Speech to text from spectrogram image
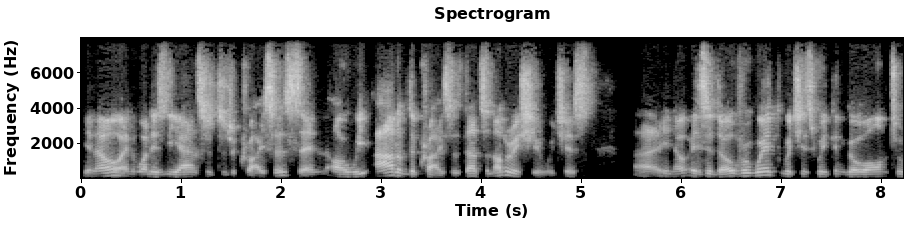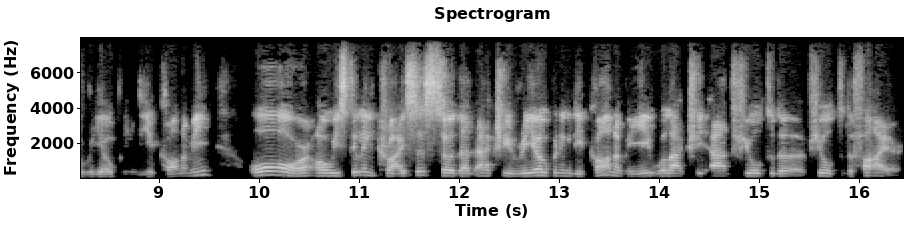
you know, and what is the answer to the crisis, and are we out of the crisis? That's another issue, which is uh, you know, is it over with, which is we can go on to reopening the economy, or are we still in crisis so that actually reopening the economy will actually add fuel to the fuel to the fire?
